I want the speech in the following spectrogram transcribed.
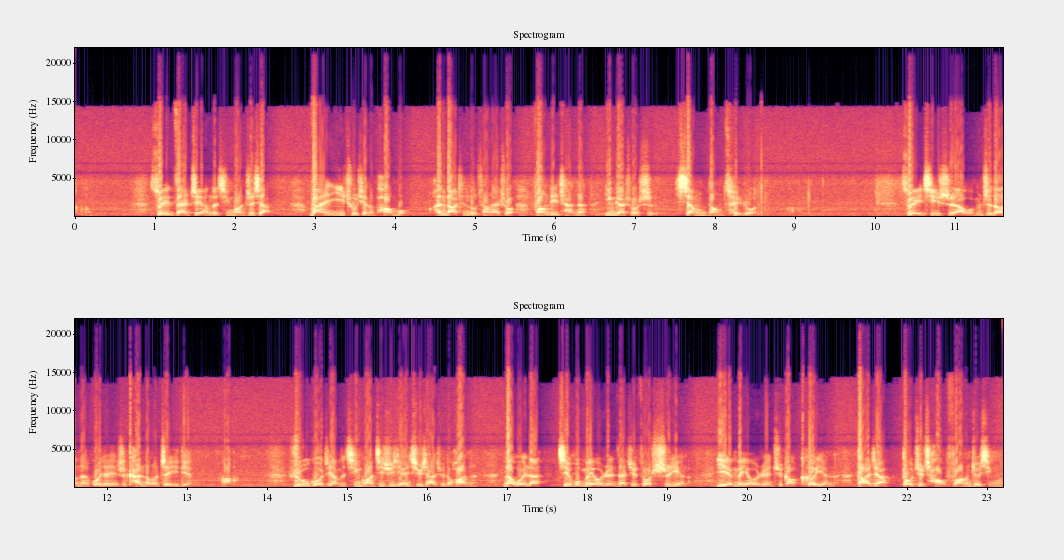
啊，所以在这样的情况之下，万一出现了泡沫，很大程度上来说，房地产呢，应该说是相当脆弱的啊，所以其实啊，我们知道呢，国家也是看到了这一点啊。如果这样的情况继续延续下去的话呢，那未来几乎没有人再去做实业了，也没有人去搞科研了，大家都去炒房就行了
